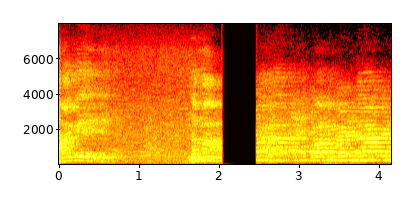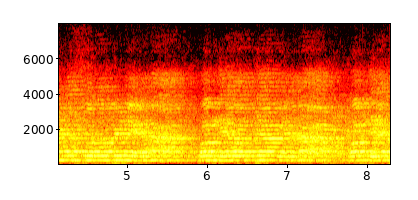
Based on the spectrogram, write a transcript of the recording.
ಹಾಗೆ ನಮ್ಮ ಓಂ ಕಂಡ ಕಂಡ ಸ್ವರೂಪಿಣೆ ಓಂ ದೇವಾಧ್ಯ ಓಂ ದೇವ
